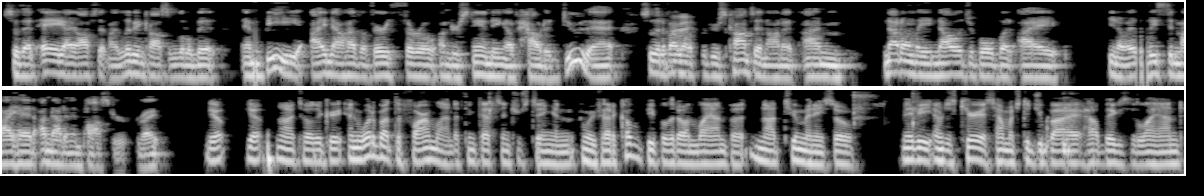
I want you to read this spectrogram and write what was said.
so that A, I offset my living costs a little bit and B, I now have a very thorough understanding of how to do that so that if I want to produce content on it, I'm not only knowledgeable, but I, you know, at least in my head, I'm not an imposter, right? Yep, yep. No, I totally agree. And what about the farmland? I think that's interesting. And we've had a couple people that own land, but not too many. So maybe I'm just curious, how much did you buy? How big is the land?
